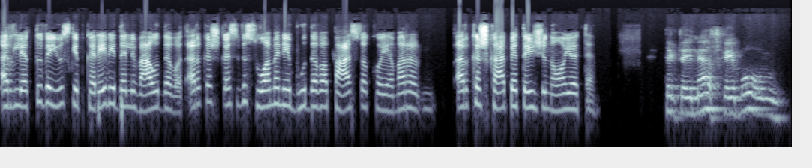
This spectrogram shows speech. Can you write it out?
Ar lietuviai jūs kaip kareiviai dalyvaudavot, ar kažkas visuomeniai būdavo pasakojama, ar, ar kažką apie tai žinojote? Tik tai mes, kai buvom,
